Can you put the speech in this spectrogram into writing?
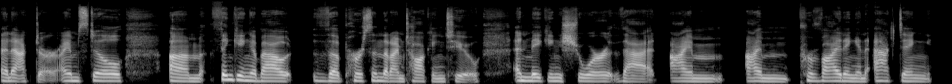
an actor i am still um, thinking about the person that i'm talking to and making sure that i'm I'm providing and acting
